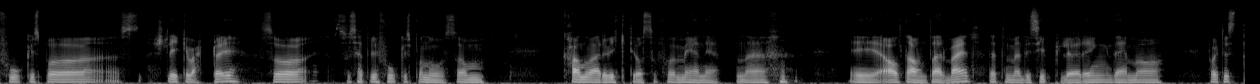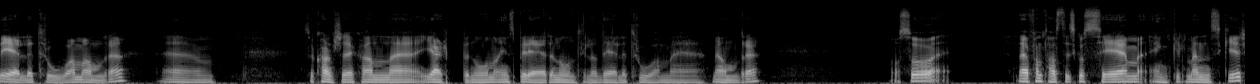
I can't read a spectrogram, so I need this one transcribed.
fokus på slike verktøy, så, så, setter vi fokus på noe som kan være viktig også for menighetene i alt annet arbeid. Dette med disiplgjøring, det med å faktisk dele troa med andre. Eh, så kanskje det kan eh, hjelpe noen og inspirere noen til å dele troa med, med andre. Og så Det er fantastisk å se enkeltmennesker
